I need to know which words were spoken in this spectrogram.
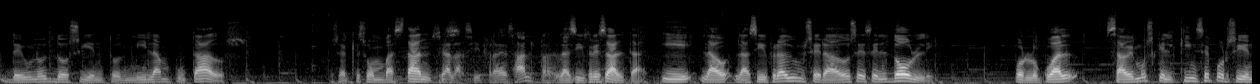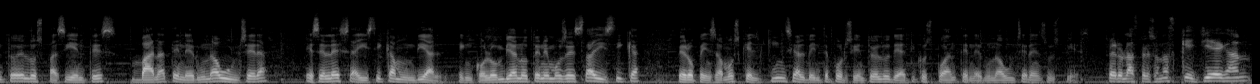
de unos 200 mil amputados o sea que son bastantes. O sea, la cifra es alta. La cifra es alta y la, cifra de ulcerados es el doble, por lo cual sabemos que el 15% de los pacientes van a tener una úlcera, esa es la estadística mundial. En Colombia no tenemos estadística, pero pensamos que el 15 al 20% de los diáticos puedan tener una úlcera en sus pies. Pero las personas que llegan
